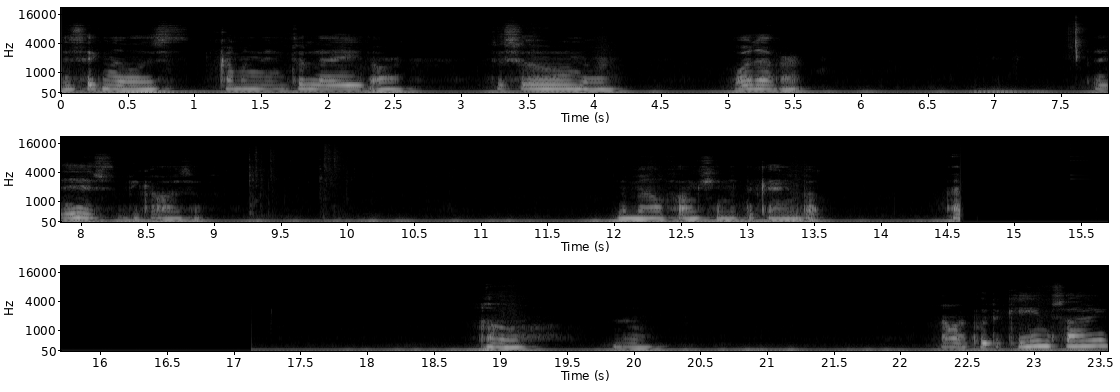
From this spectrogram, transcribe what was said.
the signal is coming in too late or too soon or whatever. It is because of the malfunction of the game, but I Oh, no. Now I put the key inside,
